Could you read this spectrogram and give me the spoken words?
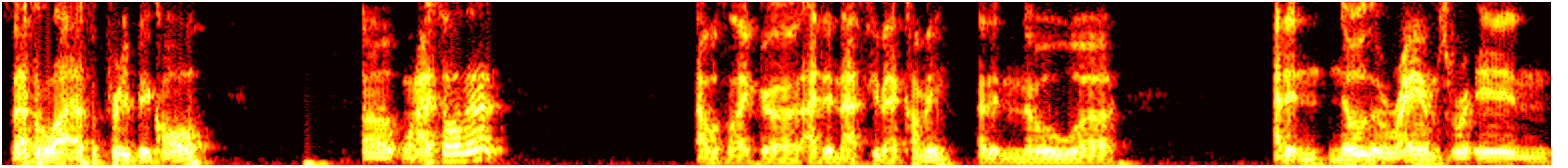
So that's a lot. That's a pretty big haul. Uh, when I saw that, I was like, uh, I did not see that coming. I didn't know. Uh, I didn't know the Rams were in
